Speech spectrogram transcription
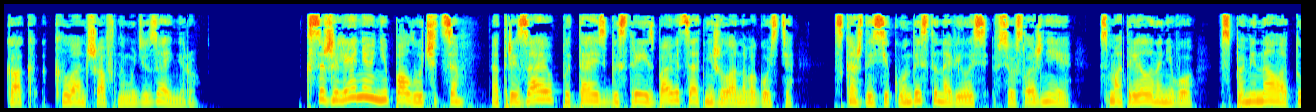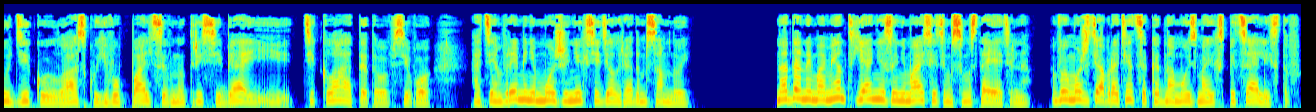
Как к ландшафтному дизайнеру. «К сожалению, не получится». Отрезаю, пытаясь быстрее избавиться от нежеланного гостя. С каждой секундой становилось все сложнее. Смотрела на него, вспоминала ту дикую ласку, его пальцы внутри себя и текла от этого всего. А тем временем мой жених сидел рядом со мной. На данный момент я не занимаюсь этим самостоятельно. Вы можете обратиться к одному из моих специалистов.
